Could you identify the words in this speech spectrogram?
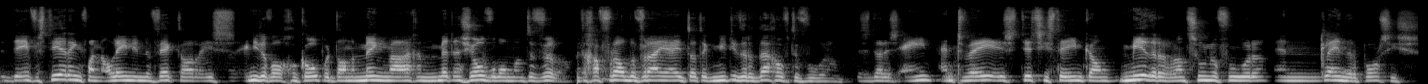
De investering van alleen in de Vector is in ieder geval goedkoper dan een mengwagen met een shovel om hem te vullen. Het gaat vooral de vrijheid dat ik niet iedere dag hoef te voeren. Dus dat is één. En twee is, dit systeem kan meerdere rantsoenen voeren en kleinere porties.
